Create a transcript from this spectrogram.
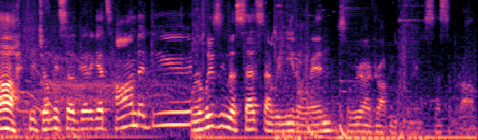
Ah, dude, jumping so good against Honda, dude. We're losing the sets that we need to win, so we are dropping points. That's the problem.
